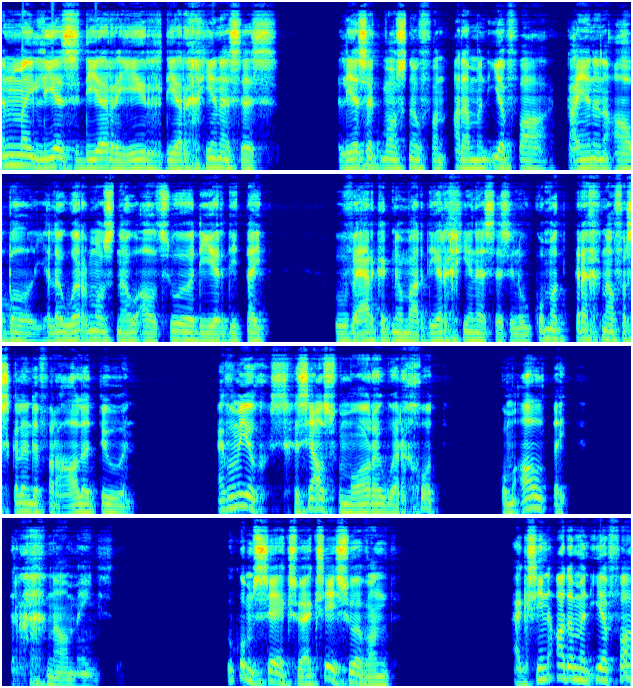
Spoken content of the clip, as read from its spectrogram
In my lees deur hier deur Genesis lees ek mos nou van Adam en Eva, Kain en Abel. Julle hoor mos nou al so deur die tyd hoe werk ek nou maar deur Genesis en hoe kom ek terug na verskillende verhale toe en Ek wil met jou gesels vanmôre oor God kom altyd terug na mense. Hoekom sê ek so? Ek sê so want ek sien Adam en Eva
